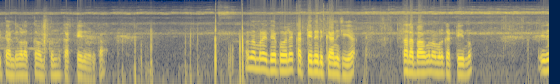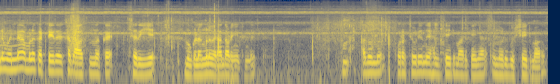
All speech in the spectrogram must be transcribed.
ഈ തണ്ടുകളൊക്കെ നമുക്കൊന്ന് കട്ട് ചെയ്ത് കൊടുക്കാം. അത് നമ്മൾ ഇതേപോലെ കട്ട് ചെയ്തെടുക്കുകയാണ് ചെയ്യുക തലഭാഗം നമ്മൾ കട്ട് ചെയ്യുന്നു. ഇതിന് മുന്നേ നമ്മൾ കട്ട് ചെയ്ത് വെച്ച ഭാഗത്തു നിന്നൊക്കെ ചെറിയ മുകുളങ്ങൾ വരാൻ തുടങ്ങിയിട്ടുണ്ട്. അതൊന്ന് കുറച്ചുകൂടി ഒന്ന് ഹെൽത്തി ആയിട്ട് മാറിക്കഴിഞ്ഞാൽ ഒന്നുകൂടി ബുഷിയായിട്ട് മാറും.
